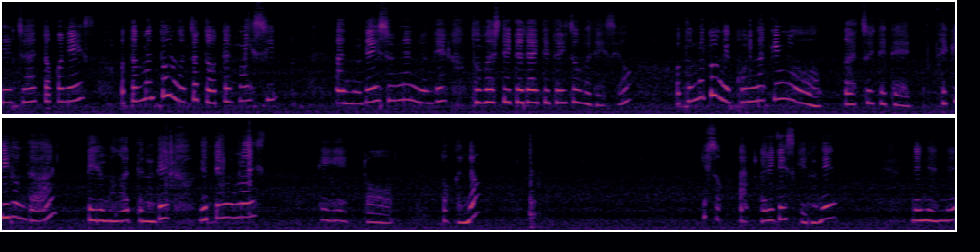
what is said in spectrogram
にちは、とこです。おたまとんのちょっとお試し、あの、練習なので飛ばしていただいて大丈夫ですよ。おたまとんにこんな機能がついててできるんだっていうのがあったので、やってみます。えーと、どうかな？よいしょ。あ、あれですけどね。ななななー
